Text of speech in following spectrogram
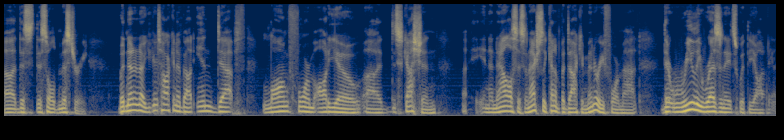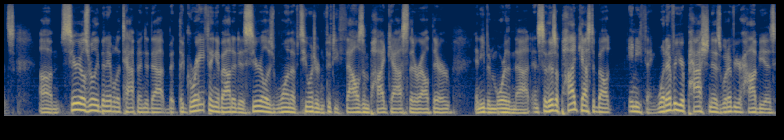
uh, this this old mystery. But no, no, no, you're talking about in depth long form audio uh, discussion uh, in analysis and actually kind of a documentary format that really resonates with the audience. Um, Serial's really been able to tap into that. But the great thing about it is Serial is one of 250,000 podcasts that are out there and even more than that. And so there's a podcast about anything, whatever your passion is, whatever your hobby is,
